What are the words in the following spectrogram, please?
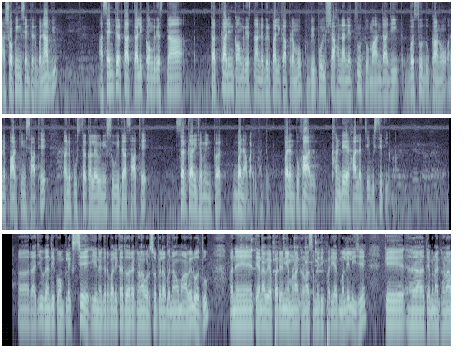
આ શોપિંગ સેન્ટર બનાવ્યું. આ સેન્ટર તાત્કાલિક કોંગ્રેસના, તત્કાલીન કોંગ્રેસના નગરપાલિકા પ્રમુખ વિપુલ શાહના નેતૃત્વમાં અંદાજિત બસો દુકાનો અને પાર્કિંગ સાથે અને પુસ્તકાલયોની સુવિધા સાથે સરકારી જમીન પર બનાવાયું હતું. પરંતુ હાલ ખંડેર હાલત જેવી સ્થિતિમાં રાજીવ ગાંધી કોમ્પ્લેક્સ છે એ નગરપાલિકા દ્વારા ઘણા વર્ષો પહેલાં બનાવવામાં આવેલું હતું અને ત્યાંના વેપારીઓની હમણાં ઘણા સમયથી ફરિયાદ મળેલી છે કે તેમના ઘણા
